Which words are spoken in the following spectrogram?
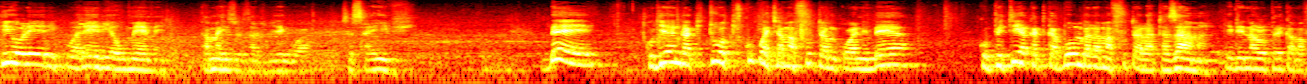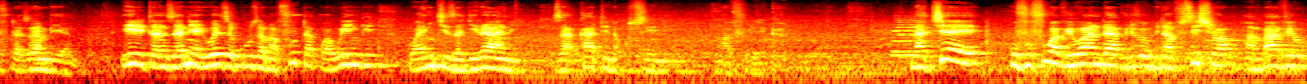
hiyo reli kuwa reli ya umeme kama hizo zinazojengwa sasa hivi. B, kujenga kituo kikubwa cha mafuta mkoani Mbeya kupitia katika bomba la mafuta la Tazama ili linalopeleka mafuta Zambia, ili Tanzania iweze kuuza mafuta kwa wingi kwa nchi za jirani za kati na kusini mwa Afrika. Na che, kufufua viwanda vilivyobinafsishwa ambavyo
